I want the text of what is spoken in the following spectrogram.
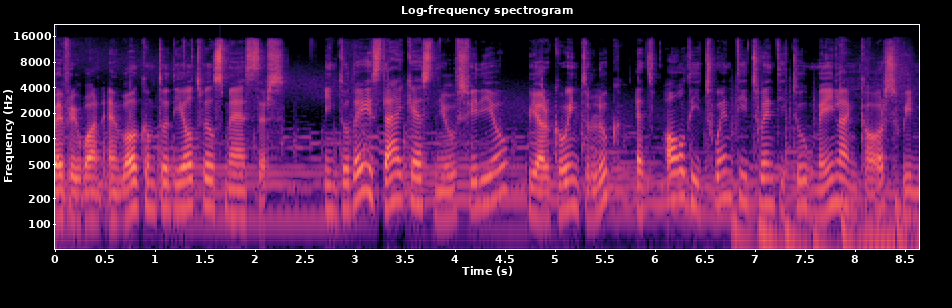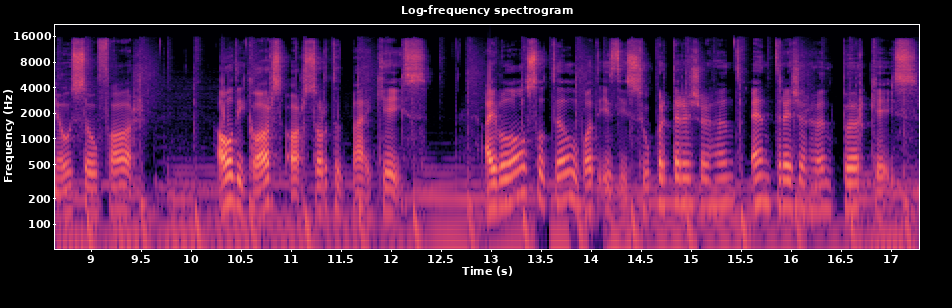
everyone and welcome to the Hot Wheels Masters. In today's diecast news video, we are going to look at all the 2022 mainline cars we know so far. All the cars are sorted by case. I will also tell what is the super treasure hunt and treasure hunt per case.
